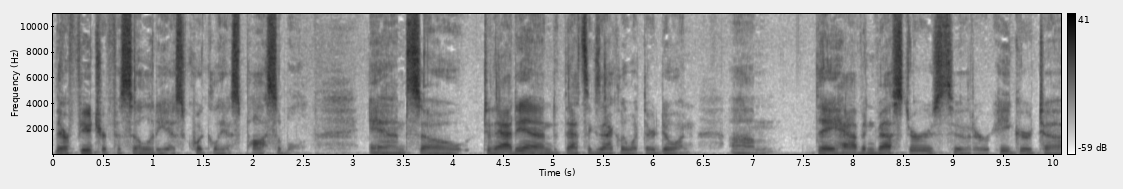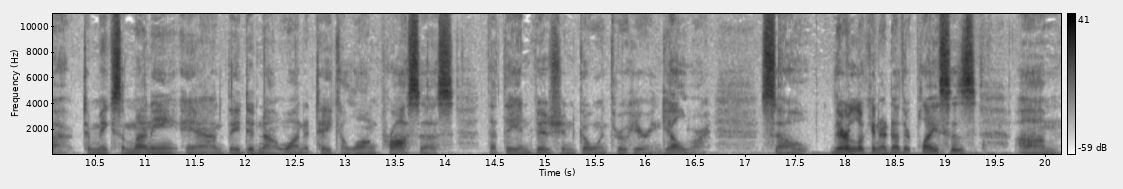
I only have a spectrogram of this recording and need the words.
their future facility, as quickly as possible. And so, to that end, that's exactly what they're doing. Um, they have investors that are eager to, to make some money, and they did not want to take a long process that they envisioned going through here in Gilroy. So they're looking at other places. Um,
